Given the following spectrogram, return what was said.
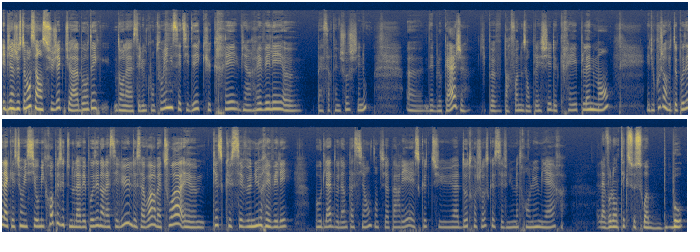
Et bien, justement, c'est un sujet que tu as abordé dans la cellule contouring, cette idée que créer vient révéler euh, bah, certaines choses chez nous, euh, des blocages qui peuvent parfois nous empêcher de créer pleinement. Et du coup, j'ai envie de te poser la question ici au micro, puisque tu nous l'avais posé dans la cellule, de savoir, ben, toi, euh, qu'est-ce que c'est venu révéler au-delà de l'impatience dont tu as parlé? Est-ce que tu as d'autres choses que c'est venu mettre en lumière? La volonté que ce soit beau,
